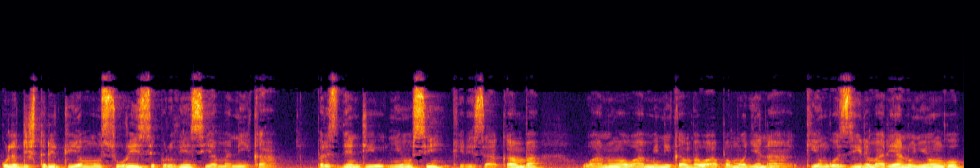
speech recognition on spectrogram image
kule distritu ya Musurisi provinsi ya Manika. Presidenti Nyusi kilisa kamba wanua waamini kamba wa pamoja na kiongozile Mariano Nyongo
